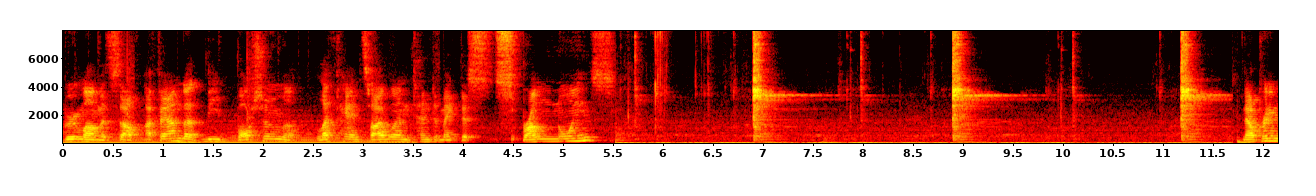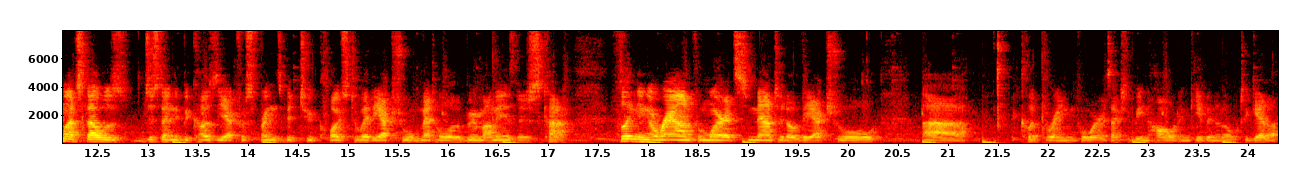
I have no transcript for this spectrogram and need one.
boom arm itself, I found that the bottom left-hand side one tend to make this sprung noise. Now pretty much that was just only because the actual spring's a bit too close to where the actual metal of the boom arm is. They're just kind of flinging around from where it's mounted of the actual uh, clip ring for where it's actually been held and keeping it all together.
